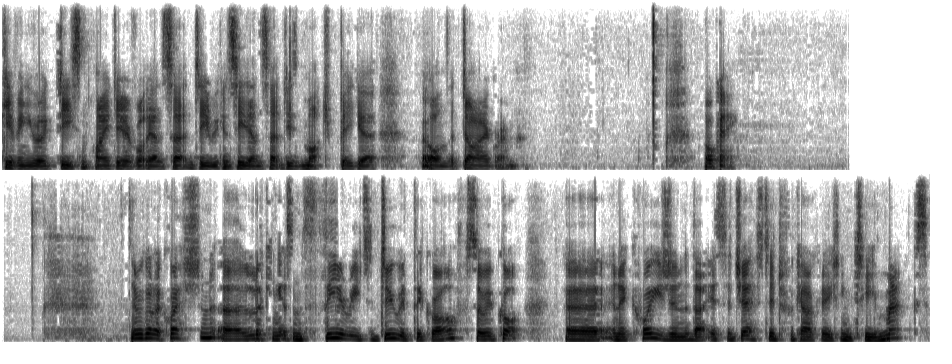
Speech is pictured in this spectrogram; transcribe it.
giving you a decent idea of what the uncertainty. We can see the uncertainty is much bigger on the diagram. Okay. Then we've got a question uh, looking at some theory to do with the graph. So we've got uh, an equation that is suggested for calculating T max.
